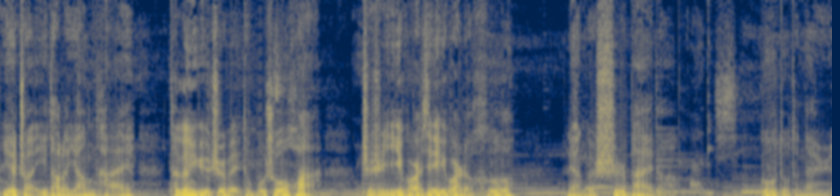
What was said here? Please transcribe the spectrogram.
也转移到了阳台。他跟于志伟都不说话，只是一罐接一罐的喝。两个失败的、孤独的男人。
